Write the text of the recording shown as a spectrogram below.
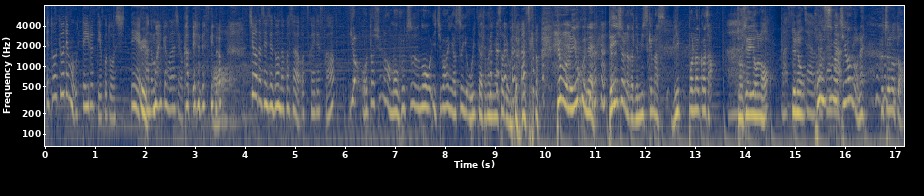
で東京でも売っているっていうことを知って、あの毎回同じの買ってるんですけど柴田先生どんな傘お使いですか？いや私のはもう普通の一番安い折りたたみ傘でございますけど でもねよくね電車の中で見つけます。立派な傘。女性用の。での本数が。違うのね普通のと。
